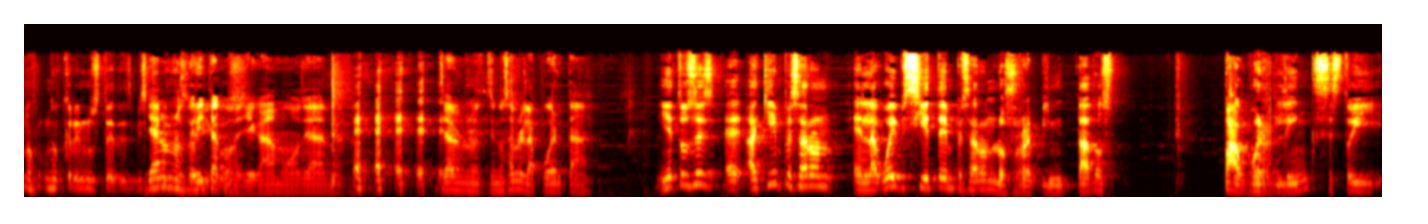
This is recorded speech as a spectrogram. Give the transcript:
¿No, no creen ustedes, mis Ya no nos grita amigos? cuando llegamos, ya nos, ya nos, nos abre la puerta. Y entonces, eh, aquí empezaron, en la Wave 7 empezaron los repintados Power Links. Estoy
